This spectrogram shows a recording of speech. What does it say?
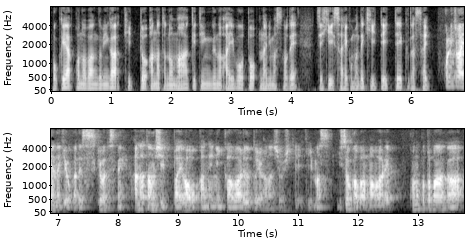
僕やこの番組がきっとあなたのマーケティングの相棒となりますので、ぜひ最後まで聞いていってください。こんにちは柳岡です今日はですねあなたの失敗はお金に変わるという話をしていきます急がば回れこの言葉が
